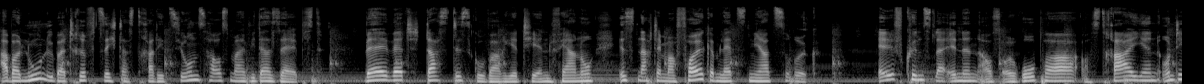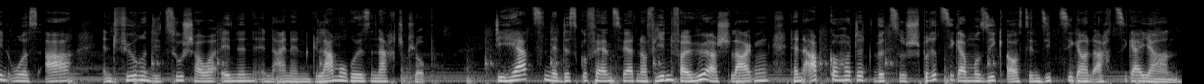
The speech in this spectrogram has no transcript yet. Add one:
Aber nun übertrifft sich das Traditionshaus mal wieder selbst. Velvet, das Disco-Varieté Inferno, ist nach dem Erfolg im letzten Jahr zurück. Elf KünstlerInnen aus Europa, Australien und den USA entführen die ZuschauerInnen in einen glamourösen Nachtclub. Die Herzen der Disco-Fans werden auf jeden Fall höher schlagen, denn abgehottet wird zu spritziger Musik aus den 70er und 80er Jahren.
